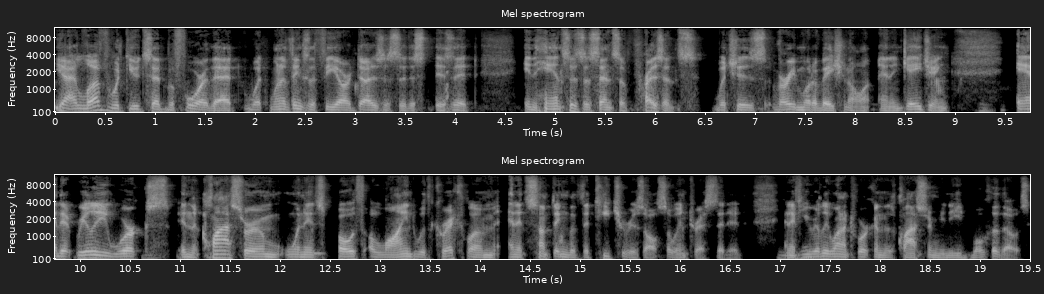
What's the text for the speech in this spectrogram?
yeah, I loved what you'd said before that what one of the things that VR does is it is, is it enhances a sense of presence, which is very motivational and engaging. And it really works in the classroom when it's both aligned with curriculum and it's something that the teacher is also interested in. And if you mm-hmm. really want it to work in the classroom, you need both of those.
